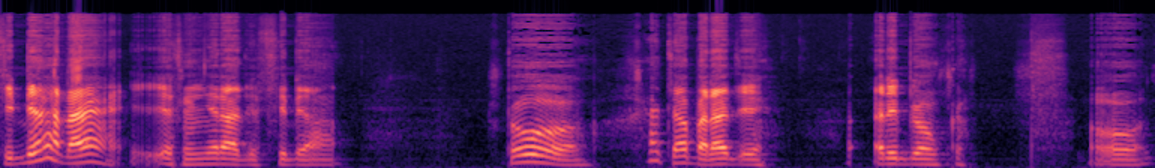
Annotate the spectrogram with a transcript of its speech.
себя, да, если не ради себя, то хотя бы ради ребенка. Вот.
